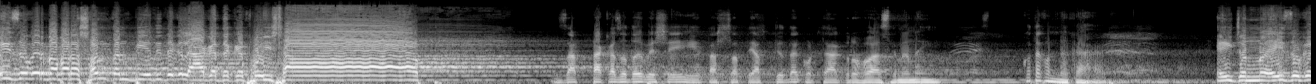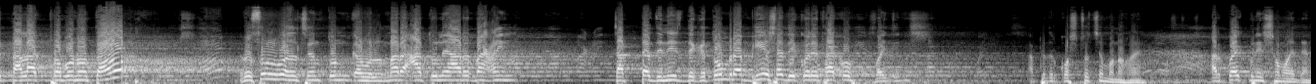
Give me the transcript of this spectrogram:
এই যুগের বাবারা সন্তান বিয়ে দিতে গেলে আগে থেকে পয়সা। যার টাকা যত বেশি, তার সাথে আত্মীয়তা করতে আগ্রহ আছে না নাই? কথা কন না কার? এই জন্য এই যুগের তালাক প্রবণতা রসুল বলছেন তুন কাহুল মার আতুলে আর বাইন চারটা জিনিস দেখে তোমরা বিয়ে শাদী করে থাকো। কয় জিনিস? আপনাদের কষ্ট হচ্ছে মনে হয়? আর কয়েক মিনিট সময় দেন।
